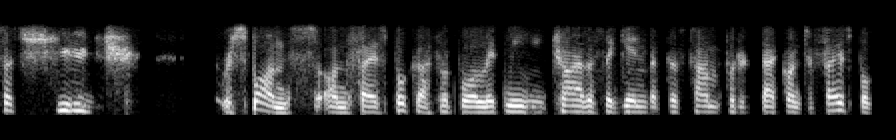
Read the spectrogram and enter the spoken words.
such huge response on Facebook. I thought, well, let me try this again, but this time put it back onto Facebook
